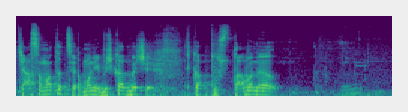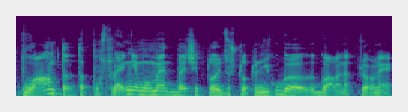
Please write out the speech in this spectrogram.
тя самата церемония, виж как беше така поставена Плантата, последния момент беше той, защото никога главен актьор не е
